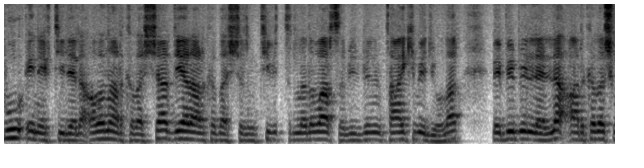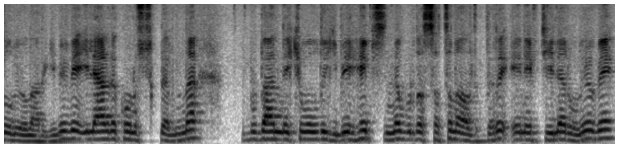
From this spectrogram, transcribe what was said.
bu NFT'leri alan arkadaşlar diğer arkadaşların Twitter'ları varsa birbirini takip ediyorlar ve birbirleriyle arkadaş oluyorlar gibi ve ileride konuştuklarında bu bendeki olduğu gibi hepsinde burada satın aldıkları NFT'ler oluyor ve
